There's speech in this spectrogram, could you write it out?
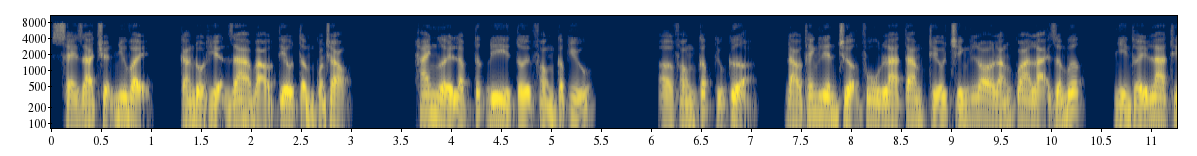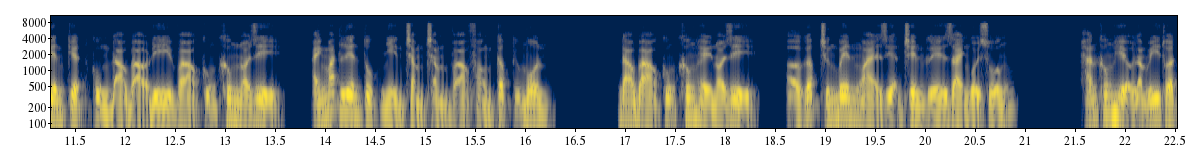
Xảy ra chuyện như vậy, càng đột hiện ra bảo tiêu tầm quan trọng. Hai người lập tức đi tới phòng cấp cứu. Ở phòng cấp cứu cửa, đào thanh liên trượng phu La Tam Thiếu chính lo lắng qua lại dâm bước, nhìn thấy La Thiên Kiệt cùng đào bảo đi vào cũng không nói gì, ánh mắt liên tục nhìn chằm chằm vào phòng cấp cứu môn. Đào bảo cũng không hề nói gì, ở gấp trứng bên ngoài diện trên ghế dài ngồi xuống. Hắn không hiểu lắm y thuật,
